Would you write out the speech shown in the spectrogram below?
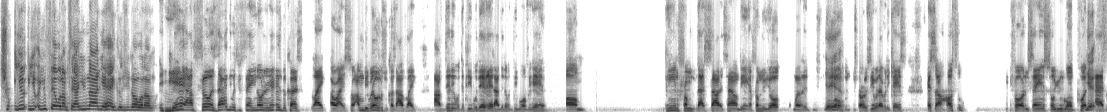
tr- you you you feel what I'm saying? You nod your head because you know what I'm. Yeah, I feel exactly what you're saying. You know what it is because, like, all right, so I'm gonna be real with you because I've like I've did it with the people there, and I did it with people over here. Um, being from that side of town, being from New York, whether Yeah, well, Jersey, whatever the case, it's a hustle. You feel what I'm saying? So you're gonna put Yeah. as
